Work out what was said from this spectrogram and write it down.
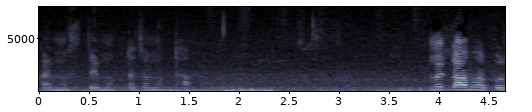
काय मस्त आहे मोठाच्या मोठा. मीठ लाव भरपूर.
